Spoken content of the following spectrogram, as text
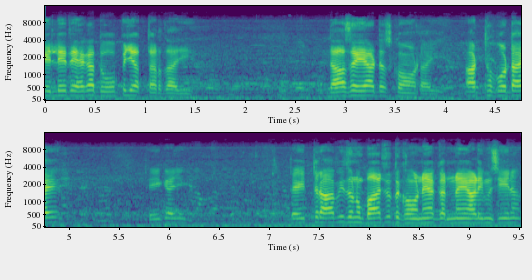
ਮੇਲੇ ਤੇ ਹੈਗਾ 275 ਦਾ ਜੀ। 10000 ਡਿਸਕਾਊਂਟ ਆ ਜੀ। 8 ਫੁੱਟ ਆ ਠੀਕ ਹੈ ਜੀ। ਤੇ ਇੱਧਰ ਆ ਵੀ ਤੁਹਾਨੂੰ ਬਾਅਦ ਚ ਦਿਖਾਉਨੇ ਆ ਗੰਨੇ ਵਾਲੀ ਮਸ਼ੀਨ।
